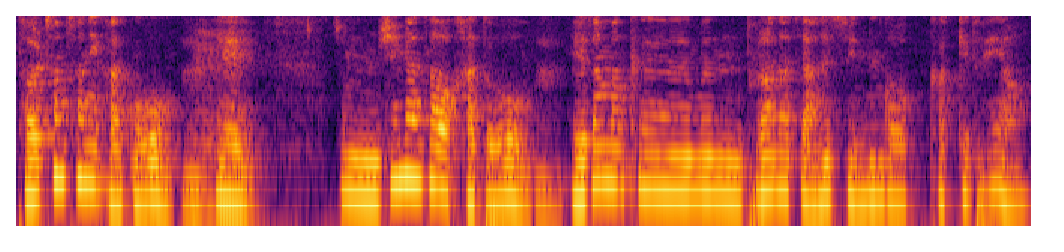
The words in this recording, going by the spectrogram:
덜 천천히 가고 음. 예, 좀 쉬면서 가도 음. 예전만큼은 불안하지 않을 수 있는 것 같기도 해요.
